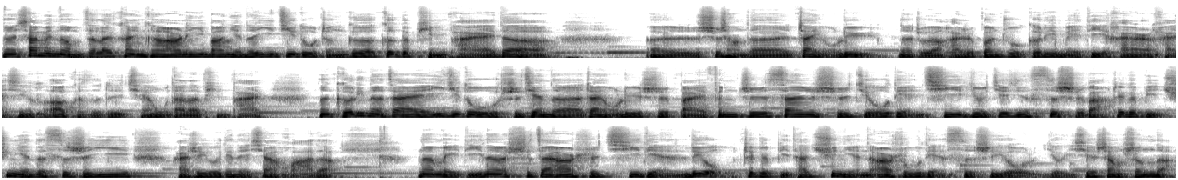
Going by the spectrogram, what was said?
那下面呢，我们再来看一看二零一八年的一季度整个各个品牌的呃市场的占有率。那主要还是关注格力、美的、海尔、海信和奥克斯这前五大的品牌。那格力呢，在一季度实现的占有率是百分之三十九点七，就是接近四十吧。这个比去年的四十一还是有一点点下滑的。那美的呢是在二十七点六，这个比它去年的二十五点四是有有一些上升的。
